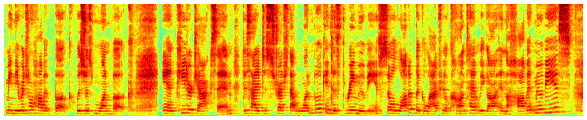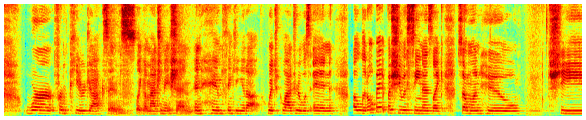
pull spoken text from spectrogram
I mean, the original Hobbit book was just one book. And Peter Jackson decided to stretch that one book into three movies. So a lot of the Galadriel content we got in the Hobbit movies were from Peter Jackson's like imagination and him thinking it up, which Galadriel was in a little bit, but she was seen as like someone who she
